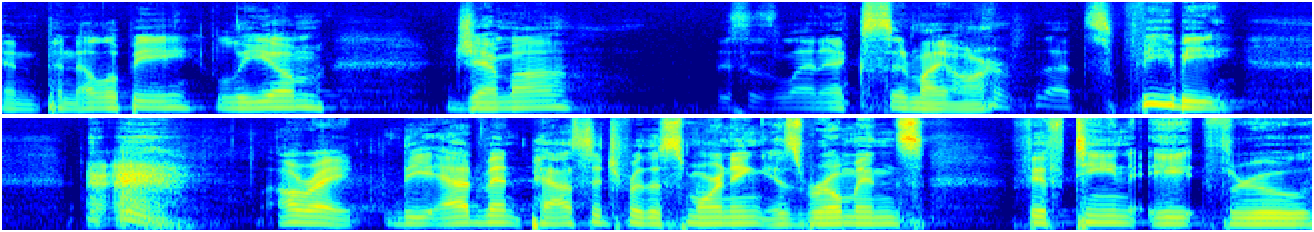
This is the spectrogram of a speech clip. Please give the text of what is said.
and Penelope, Liam, Gemma. This is Lennox in my arm. That's Phoebe. All right, the Advent passage for this morning is Romans 15 8 through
